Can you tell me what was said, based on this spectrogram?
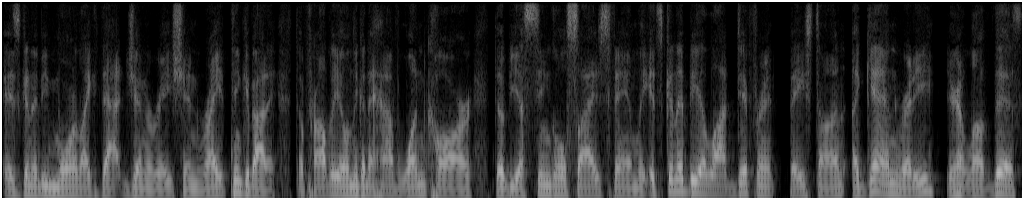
is going to be more like that generation, right? Think about it. They're probably only going to have one car. There'll be a single size family. It's going to be a lot different based on, again, ready? You're going to love this.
